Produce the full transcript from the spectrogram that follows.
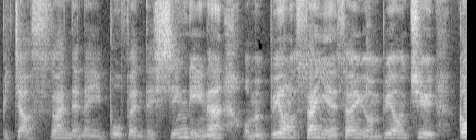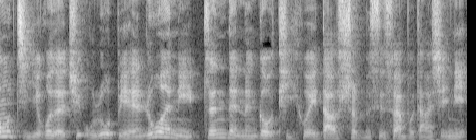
比较酸的那一部分的心理呢。我们不用酸言酸语，我们不用去攻击或者去侮辱别人。如果你真的能够体会到什么是酸葡萄心理，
